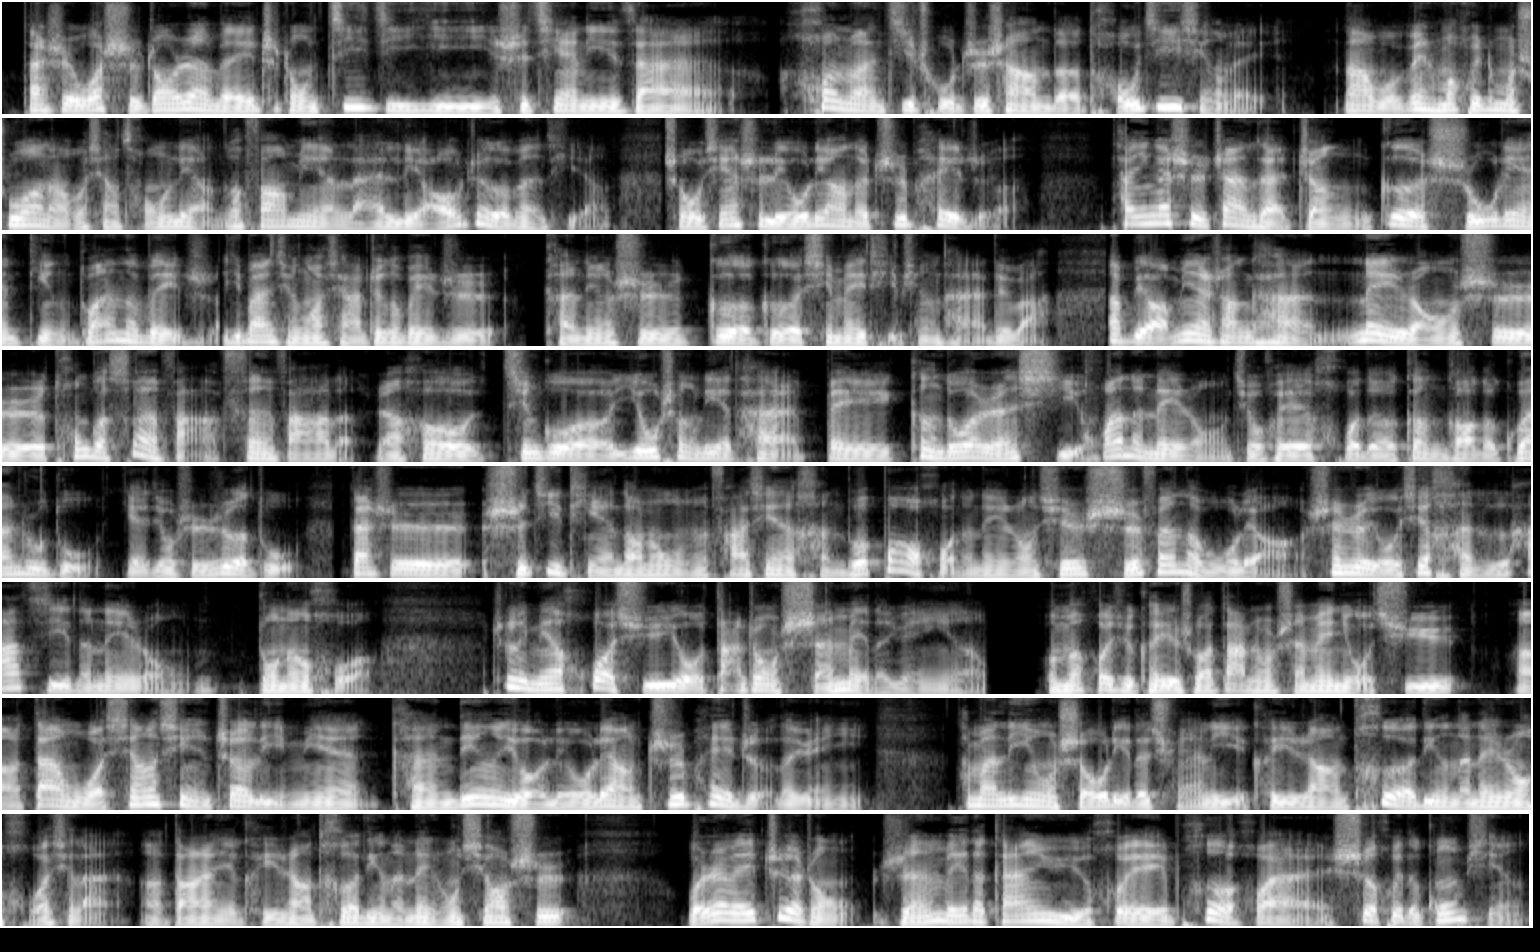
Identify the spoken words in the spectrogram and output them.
但是我始终认为这种积极意义是建立在混乱基础之上的投机行为。那我为什么会这么说呢？我想从两个方面来聊这个问题啊。首先是流量的支配者。它应该是站在整个食物链顶端的位置。一般情况下，这个位置肯定是各个新媒体平台，对吧？那表面上看，内容是通过算法分发的，然后经过优胜劣汰，被更多人喜欢的内容就会获得更高的关注度，也就是热度。但是实际体验当中，我们发现很多爆火的内容其实十分的无聊，甚至有一些很垃圾的内容都能火。这里面或许有大众审美的原因啊，我们或许可以说大众审美扭曲啊，但我相信这里面肯定有流量支配者的原因，他们利用手里的权利可以让特定的内容火起来啊，当然也可以让特定的内容消失。我认为这种人为的干预会破坏社会的公平，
